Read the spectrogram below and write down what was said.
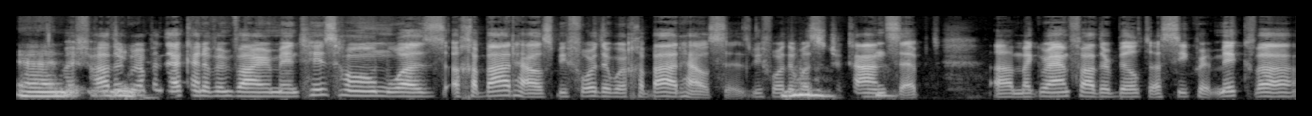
and My father grew up in that kind of environment. His home was a Chabad house before there were Chabad houses, before there was such a concept. Uh, my grandfather built a secret mikvah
